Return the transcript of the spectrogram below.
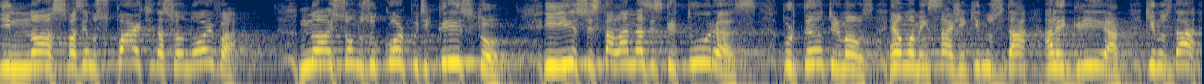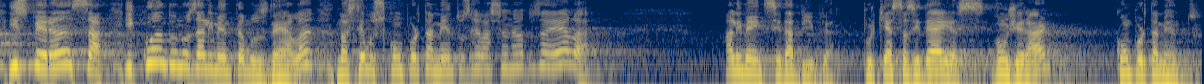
e nós fazemos parte da sua noiva. Nós somos o corpo de Cristo, e isso está lá nas Escrituras. Portanto, irmãos, é uma mensagem que nos dá alegria, que nos dá esperança, e quando nos alimentamos dela, nós temos comportamentos relacionados a ela. Alimente-se da Bíblia, porque essas ideias vão gerar comportamento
